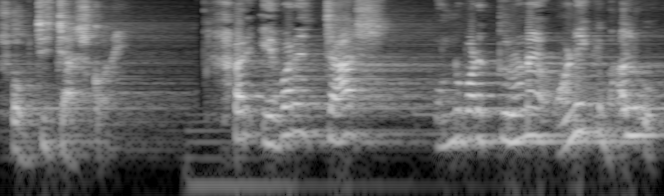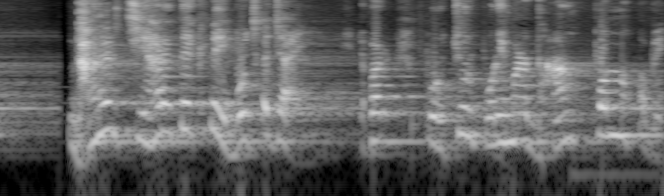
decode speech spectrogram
সবজি চাষ করে। আর এবারে চাষ অন্যবারের তুলনায় অনেক ভালো। ধানের চেহারা দেখলেই বোঝা যায়, এবার প্রচুর পরিমাণে ধান উৎপন্ন হবে।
